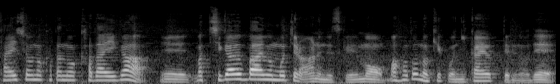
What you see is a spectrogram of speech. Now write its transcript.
対象の方の課題が、えー、ま、違う場合ももちろんあるんですけれども、ま、ほとんど結構似通ってるので、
